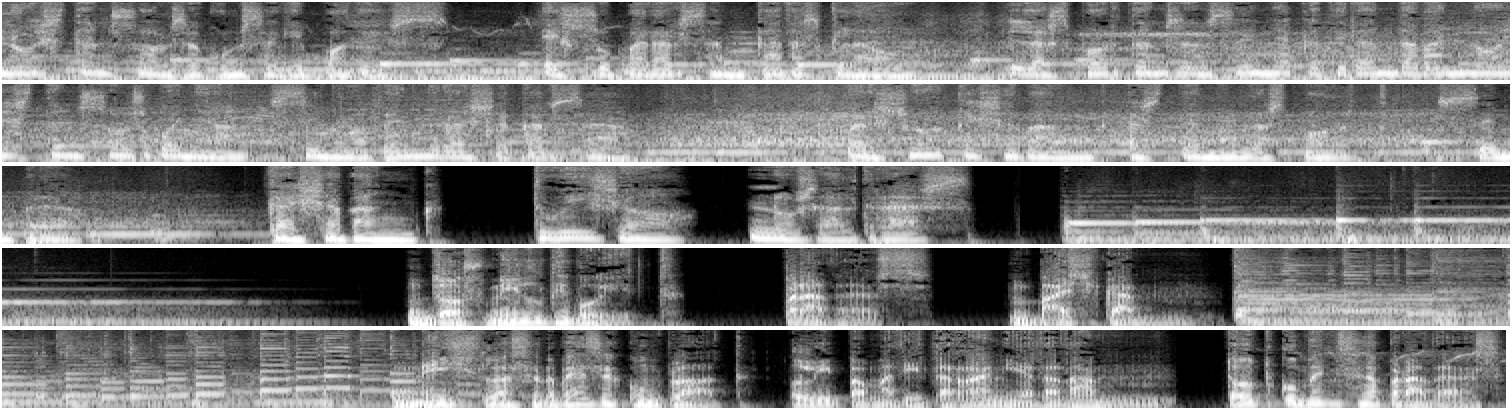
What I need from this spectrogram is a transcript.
No és tan sols aconseguir podis, és superar-se en cada esglau. L'esport ens ensenya que tirar endavant no és tan sols guanyar, sinó aprendre a aixecar-se. Per això a CaixaBank estem amb l'esport, sempre. CaixaBank. Tu i jo, nosaltres. 2018. Prades. Baix Camp. Neix la cervesa Complot, l'IPA mediterrània d'Adam. Tot comença a Prades,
